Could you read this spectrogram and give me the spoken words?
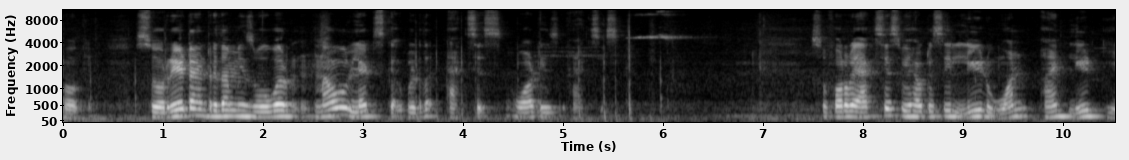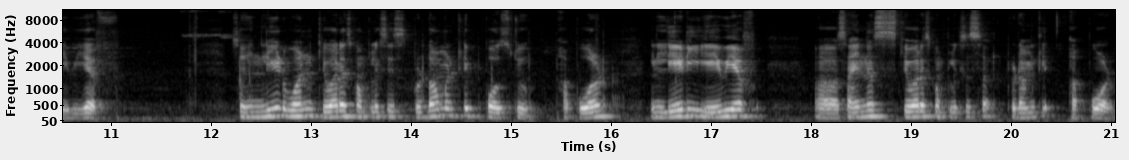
Okay. So rate and rhythm is over. Now let's calculate the axis. What is axis? So for the axis we have to see lead 1 and lead avf so in lead 1 qrs complex is predominantly positive upward. In lead avf uh, sinus qrs complexes are predominantly upward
